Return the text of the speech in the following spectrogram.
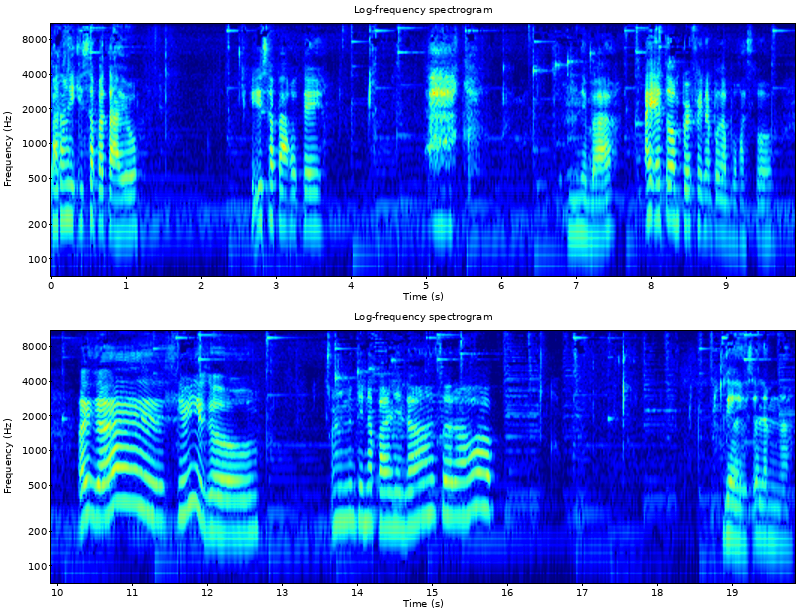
Parang iisa pa tayo. Iisa pa ako, te. Pak! Hmm, diba? Ay, ito ang perfect na pagkabukas ko. Ay, guys! Here you go. Ano tinapa nila? Sarap! Guys, alam na.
